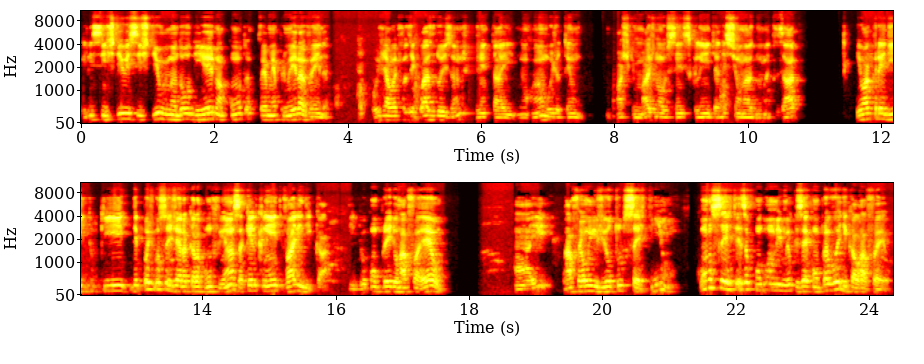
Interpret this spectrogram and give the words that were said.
ele insistiu, insistiu, me mandou o dinheiro na conta, foi a minha primeira venda. Hoje já vai fazer quase dois anos que a gente está aí no ramo, hoje eu tenho acho que mais de 900 clientes adicionados no WhatsApp. Eu acredito que depois que você gera aquela confiança, aquele cliente vai lhe indicar. Tipo, eu comprei do Rafael, aí o Rafael me enviou tudo certinho. Com certeza, quando um amigo meu quiser comprar, eu vou indicar o Rafael.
